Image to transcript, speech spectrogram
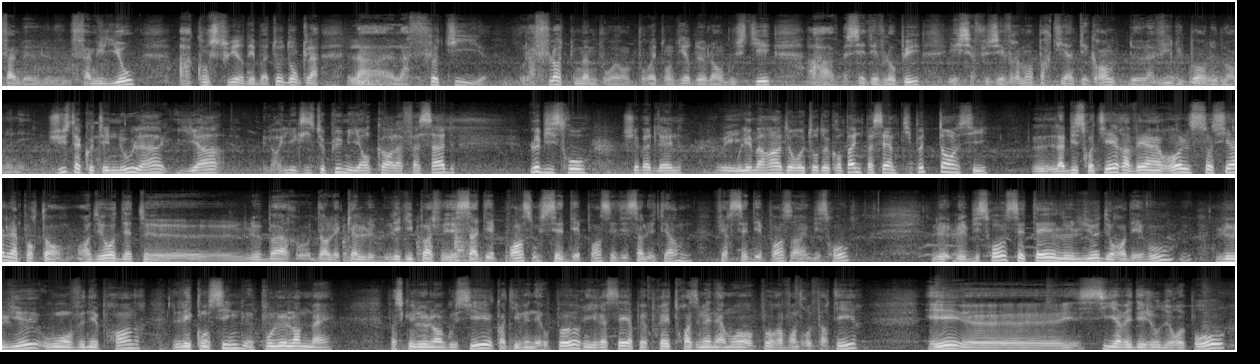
familiaux à construire des bateaux. Donc la, la flottille ou la flotte même pourrait-on dire de Langoustier s'est développée et ça faisait vraiment partie intégrante de la vie du port de Douarnenez. Juste à côté de nous là, il y a, alors il n'existe plus mais il y a encore la façade, le bistrot chez Madeleine, où les marins de retour de campagne passaient un petit peu de temps aussi. La bistrotière avait un rôle social important, en dehors d'être euh, le bar dans lequel l'équipage faisait sa dépense, ou ses dépenses, c'était ça le terme, faire ses dépenses dans un bistrot. Le, bistrot, c'était le lieu de rendez-vous, le lieu où on venait prendre les consignes pour le lendemain. Parce que le langoustier, quand il venait au port, il restait à peu près trois semaines, un mois au port avant de repartir. Et euh, s'il y avait des jours de repos,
